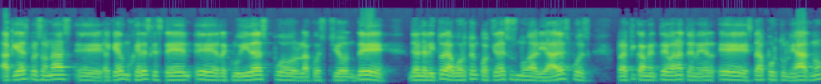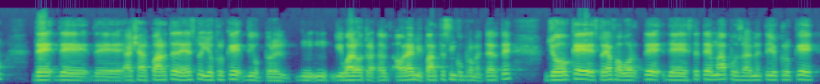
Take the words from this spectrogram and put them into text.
Aquellas personas, eh, aquellas mujeres que estén eh, recluidas por la cuestión de, del delito de aborto en cualquiera de sus modalidades, pues prácticamente van a tener eh, esta oportunidad, ¿no? De, de, de echar parte de esto. Y yo creo que, digo, pero mm, mm, igual otra, ahora de mi parte, sin comprometerte, yo que estoy a favor de, de este tema, pues realmente yo creo que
